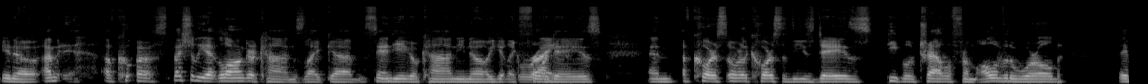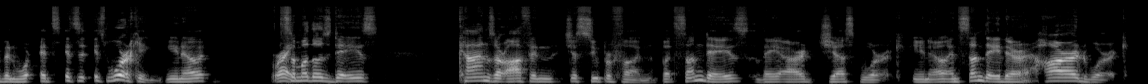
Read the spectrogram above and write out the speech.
You know, I mean, of course, especially at longer cons like um, San Diego Con. You know, you get like four Right. days, and of course, over the course of these days, people have traveled from all over the world. They've been. It's it's it's working. You know, right some of those days, cons are often just super fun, but some days they are just work. You know, and some day they're hard work.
